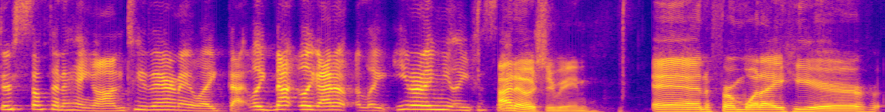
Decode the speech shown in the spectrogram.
there's something to hang on to there, and I like that. Like not like I don't like you know what I mean. Like just i know what you mean and from what i hear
